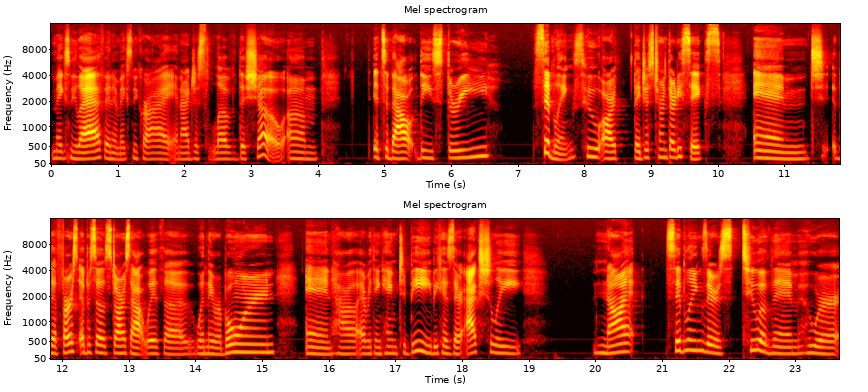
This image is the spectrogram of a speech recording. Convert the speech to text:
makes me laugh and it makes me cry and I just love the show. Um it's about these three siblings who are they just turned 36 and the first episode starts out with uh when they were born and how everything came to be because they're actually not siblings there's two of them who were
